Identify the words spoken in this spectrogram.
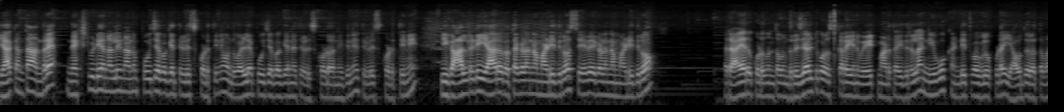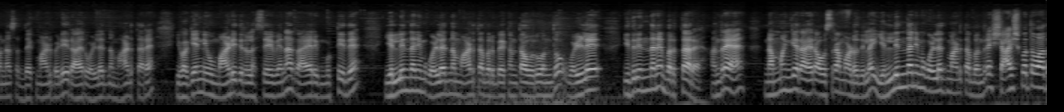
ಯಾಕಂತ ಅಂದರೆ ನೆಕ್ಸ್ಟ್ ವಿಡಿಯೋನಲ್ಲಿ ನಾನು ಪೂಜೆ ಬಗ್ಗೆ ತಿಳಿಸ್ಕೊಡ್ತೀನಿ. ಒಂದು ಒಳ್ಳೆ ಪೂಜೆ ಬಗ್ಗೆನೇ ತಿಳಿಸ್ಕೊಡೋನಿದ್ದೀನಿ, ತಿಳಿಸ್ಕೊಡ್ತೀನಿ. ಈಗ ಆಲ್ರೆಡಿ ಯಾರು ವ್ರತಗಳನ್ನು ಮಾಡಿದಿರೋ, ಸೇವೆಗಳನ್ನು ಮಾಡಿದಿರೋ ರಾಯರು ಕೊಡುವಂಥ ಒಂದು ರಿಸಲ್ಟ್ಗೋಸ್ಕರ ಏನು ವೆಯ್ಟ್ ಮಾಡ್ತಾ ಇದ್ದೀರಲ್ಲ ನೀವು ಖಂಡಿತವಾಗ್ಲೂ ಕೂಡ ಯಾವುದೋ ರಥವನ್ನು ಸದ್ಯಕ್ಕೆ ಮಾಡಬೇಡಿ. ರಾಯರು ಒಳ್ಳೇದನ್ನ ಮಾಡ್ತಾರೆ. ಇವಾಗೇನು ನೀವು ಮಾಡಿದಿರಲ್ಲ ಸೇವೆನ, ರಾಯರಿಗೆ ಮುಟ್ಟಿದೆ. ಎಲ್ಲಿಂದ ನಿಮ್ಗೆ ಒಳ್ಳೇದನ್ನ ಮಾಡ್ತಾ ಬರಬೇಕಂತ ಅವರು ಒಂದು ಒಳ್ಳೆ ಇದರಿಂದನೇ ಬರ್ತಾರೆ. ಅಂದರೆ ನಮ್ಮಂಗೆ ರಾಯರು ಅವಸರ ಮಾಡೋದಿಲ್ಲ. ಎಲ್ಲಿಂದ ನಿಮ್ಗೆ ಒಳ್ಳೇದು ಮಾಡ್ತಾ ಬಂದರೆ ಶಾಶ್ವತವಾದ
